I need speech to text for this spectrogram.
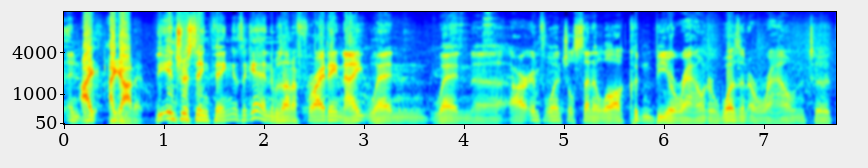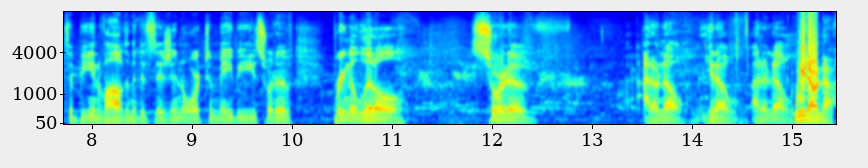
and I, I got it. The interesting thing is, again, it was on a Friday night when when uh, our influential son-in-law couldn't be around or wasn't around to, to be involved in the decision or to maybe sort of bring a little sort of I don't know, you know, I don't know, We don't know.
